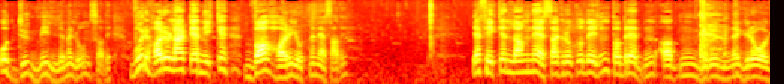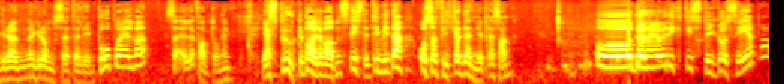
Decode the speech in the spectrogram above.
Å du milde melon, sa de, hvor har du lært det nikket, hva har du gjort med nesa di? Jeg fikk en lang nese av krokodillen på bredden av den grunne, grågrønne, grumsete Limpopo-elva, sa elefantungen. Jeg spurte bare hva den spiste til middag, og så fikk jeg denne i presang. Å, den er jo riktig stygg å se på,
